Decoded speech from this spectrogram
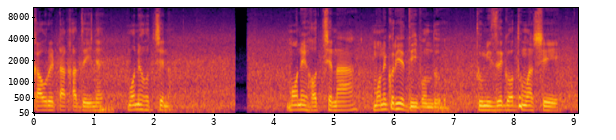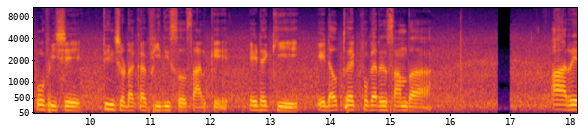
কাউরে টাকা দেই না মনে হচ্ছে না। মনে হচ্ছে না। মনে করিয়ে দিই বন্ধু। তুমি যে গত মাসে অফিসে তিনশো টাকা ফি দিছ স্যারকে, এটা কি? এটাও তো এক প্রকারের চান্দা। আরে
